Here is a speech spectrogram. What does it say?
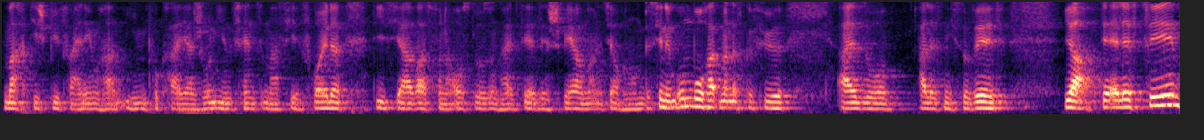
macht die Spielvereinigung HMI im Pokal ja schon ihren Fans immer viel Freude. Dieses Jahr war es von der Auslosung halt sehr, sehr schwer und man ist ja auch noch ein bisschen im Umbruch, hat man das Gefühl. Also alles nicht so wild. Ja, der LFC,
